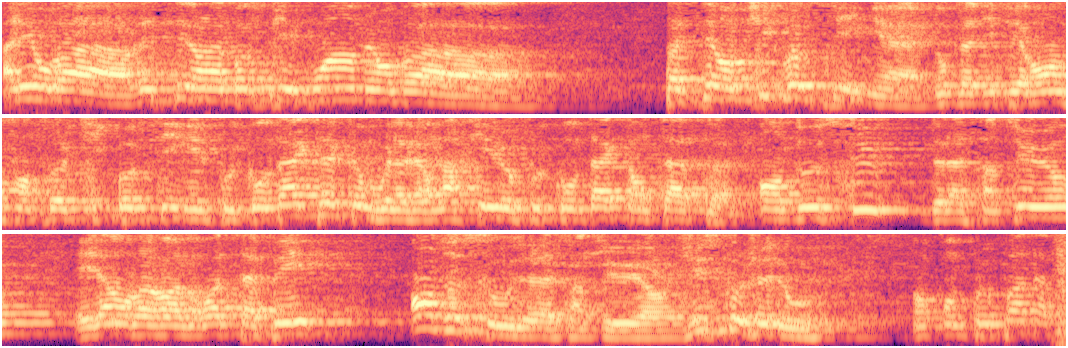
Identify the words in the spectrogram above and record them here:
Allez, on va rester dans la boxe pied-point, mais on va passer en kickboxing. Donc la différence entre le kickboxing et le full contact, comme vous l'avez remarqué, le full contact, on tape en dessus de la ceinture. Et là, on va avoir le droit de taper en dessous de la ceinture, jusqu'au genou. Donc on ne peut pas taper.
